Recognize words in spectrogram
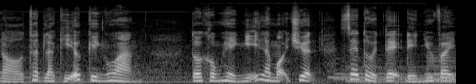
Đó thật là ký ức kinh hoàng. Tôi không hề nghĩ là mọi chuyện sẽ tồi tệ đến như vậy.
